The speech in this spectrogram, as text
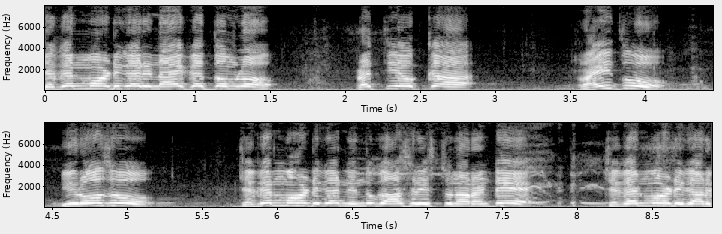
జగన్మోహన్ రెడ్డి గారి నాయకత్వంలో ప్రతి ఒక్క రైతు ఈరోజు జగన్మోహన్ రెడ్డి గారిని ఎందుకు ఆశ్రయిస్తున్నారంటే జగన్మోహన్ రెడ్డి గారు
